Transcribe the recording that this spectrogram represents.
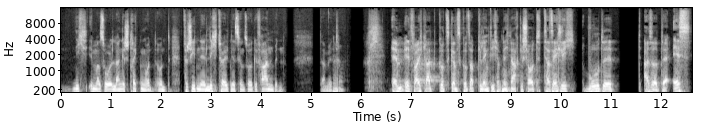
nicht immer so lange Strecken und, und verschiedene Lichtverhältnisse und so gefahren bin damit. Ja. Ähm, jetzt war ich gerade kurz, ganz kurz abgelenkt. Ich habe nicht nachgeschaut. Tatsächlich wurde also der S,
